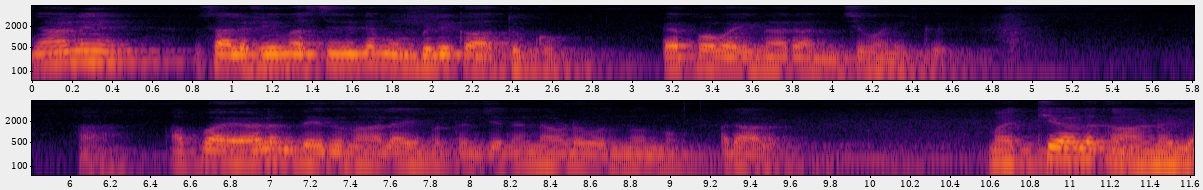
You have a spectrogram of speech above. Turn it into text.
ഞാൻ സലഫി മസ്ജിദിന്റെ മുമ്പിൽ കാത്തുക്കും. എപ്പോൾ വൈകുന്നേരം അഞ്ച് മണിക്ക്. ആ അപ്പോൾ അയാൾ എന്ത് ചെയ്തു നാല് അമ്പത്തഞ്ചിന് തന്നെ അവിടെ വന്നു ഒരാൾ മറ്റേ ആൾ കാണില്ല.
